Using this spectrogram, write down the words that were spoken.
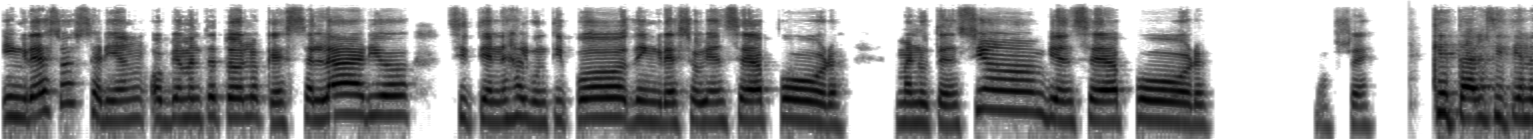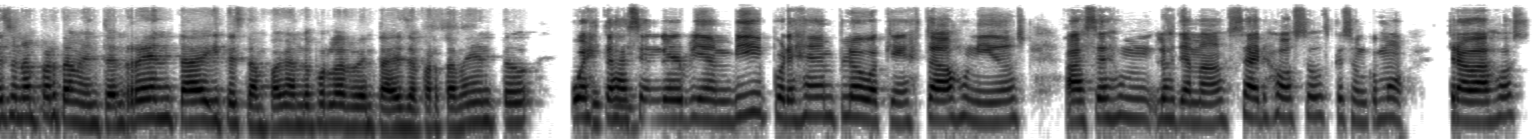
Ingresos serían obviamente todo lo que es salario, si tienes algún tipo de ingreso, bien sea por manutención, bien sea por, no sé. ¿Qué tal si tienes un apartamento en renta y te están pagando por la renta de ese apartamento? O estás haciendo Airbnb, por ejemplo, o aquí en Estados Unidos haces los llamados side hustles, que son como trabajos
